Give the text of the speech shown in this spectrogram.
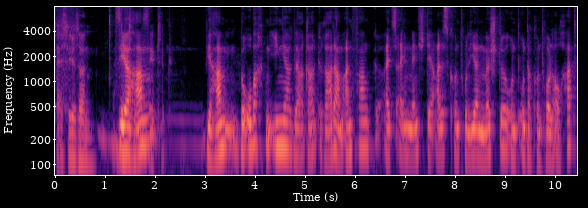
da ist wieder so ein Wir klug, haben- sehr klug. wir haben, beobachten ihn ja gerade am Anfang als ein Mensch, der alles kontrollieren möchte und unter Kontrolle auch hat.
